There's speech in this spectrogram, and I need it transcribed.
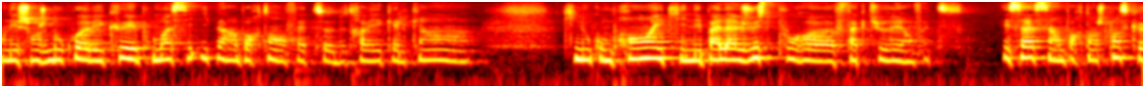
on, échange beaucoup avec eux et pour moi c'est hyper important en fait de travailler avec quelqu'un euh, qui nous comprend et qui n'est pas là juste pour euh, facturer en fait. Et ça c'est important. Je pense que,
